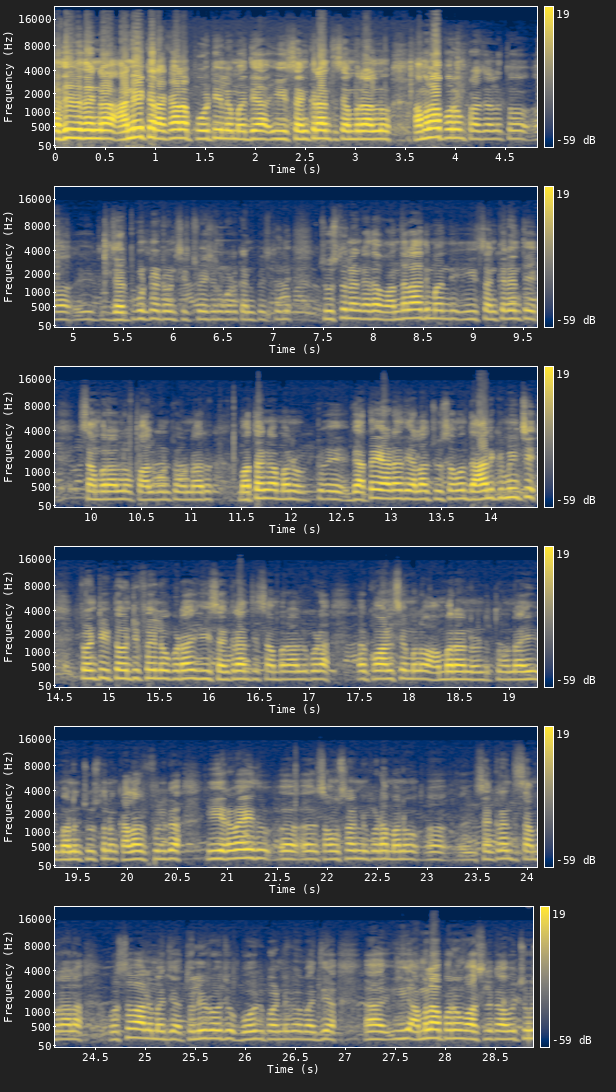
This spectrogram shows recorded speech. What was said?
అదేవిధంగా అనేక రకాల పోటీల మధ్య ఈ సంక్రాంతి సంబరాలను అమలాపురం ప్రజలతో జరుపుకుంటున్నటువంటి సిచ్యువేషన్ కూడా కనిపిస్తుంది. చూస్తున్నాం కదా వందలాది మంది ఈ సంక్రాంతి సంబరాల్లో పాల్గొంటూ ఉన్నారు. మొత్తంగా మనం గత ఏడాది ఎలా చూసామో దానికి మించి ట్వంటీ ట్వంటీ ఫైవ్లో కూడా ఈ సంక్రాంతి సంబరాలు కూడా కోనసీమలో అంబరాన్ని వండుతూ ఉన్నాయి. మనం చూస్తున్నాం కలర్ఫుల్గా ఈ ఇరవై ఐదు సంవత్సరాన్ని కూడా మనం సంక్రాంతి సంబరాల ఉత్సవాల మధ్య తొలి రోజు భోగి పండుగ మధ్య ఈ అమలాపురం వాసులు కావచ్చు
